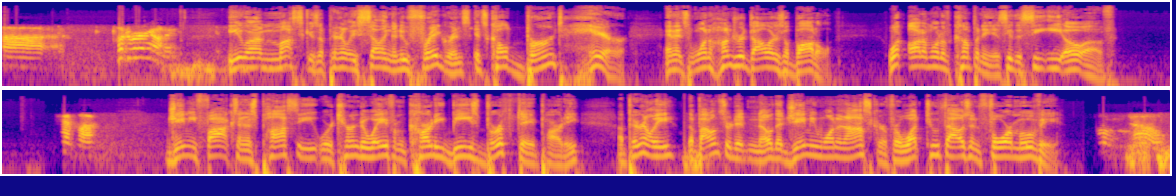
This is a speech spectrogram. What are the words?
Uh, put a ring on it. Elon Musk is apparently selling a new fragrance. It's called Burnt Hair, and it's $100 a bottle. What automotive company is he the CEO of? Tesla. Jamie Foxx and his posse were turned away from Cardi B's birthday party. Apparently, the bouncer didn't know that Jamie won an Oscar for what 2004 movie? Oh, no.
